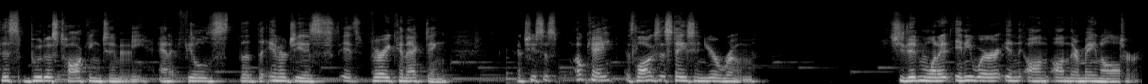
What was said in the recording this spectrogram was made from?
"This Buddha's talking to me, and it feels that the energy is it's very connecting." And she says, "Okay, as long as it stays in your room." She didn't want it anywhere in on on their main altar.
